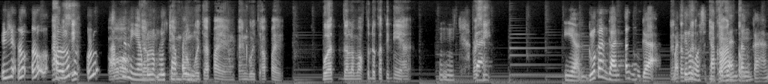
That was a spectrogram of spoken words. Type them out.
Jadi lu lu kalau lu lu apa Oh, nih yang, belum lu Yang capai belum nih gue capai, yang pengen gue capai. Buat dalam waktu dekat ini ya. Mm, Apa Gak- sih? iya lu kan ganteng enggak berarti lu nggak usah capek ganteng kan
